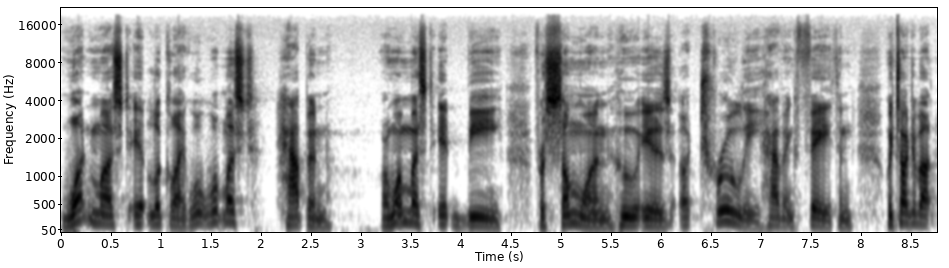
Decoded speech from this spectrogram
what must it look like? What, what must happen or what must it be for someone who is uh, truly having faith? And we talked about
